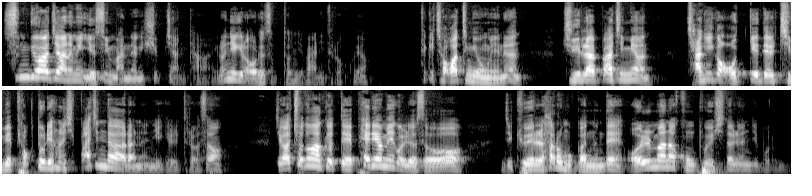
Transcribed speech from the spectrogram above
순교하지 않으면 예수님 만나기 쉽지 않다. 이런 얘기를 어려서부터 이제 많이 들었고요. 특히 저 같은 경우에는 주일날 빠지면 자기가 얻게 될 집에 벽돌이 하나씩 빠진다라는 얘기를 들어서 제가 초등학교 때 폐렴에 걸려서 이제 교회를 하러 못 갔는데 얼마나 공포에 시달렸는지 모릅니다.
